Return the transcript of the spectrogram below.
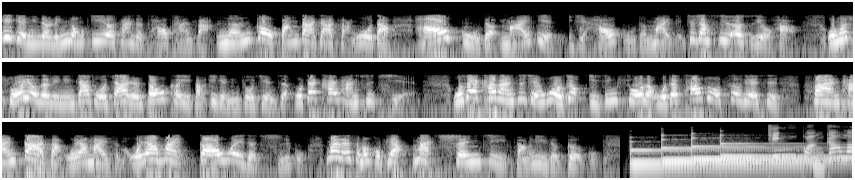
一点零的玲珑一二三的操盘法，能够帮大家掌握到好股的买点以及好股的卖点。就像四月二十六号，我们所有的李宁家族的家人都可以帮一点零做见证。我在开盘之前，我在开盘之前我就已经说了，我的操作策略是反弹大涨，我要卖什么？我要卖高位的持股，卖了什么股票？卖生技防疫的个股。广告喽！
